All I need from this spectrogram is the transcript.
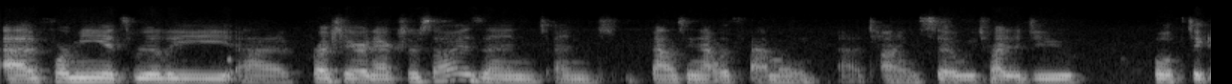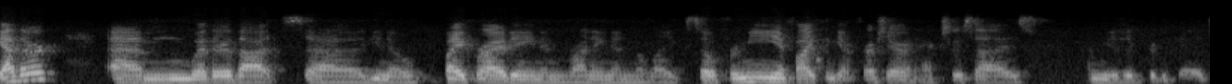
Uh, for me, it's really uh, fresh air and exercise, and and balancing that with family uh, time. So we try to do both together, um, whether that's uh, you know bike riding and running and the like. So for me, if I can get fresh air and exercise, I'm usually pretty good.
